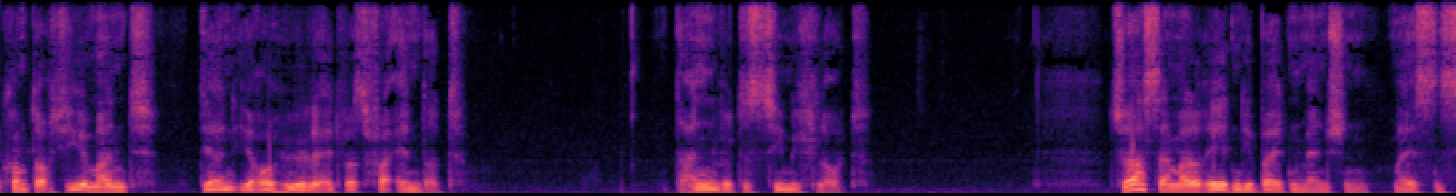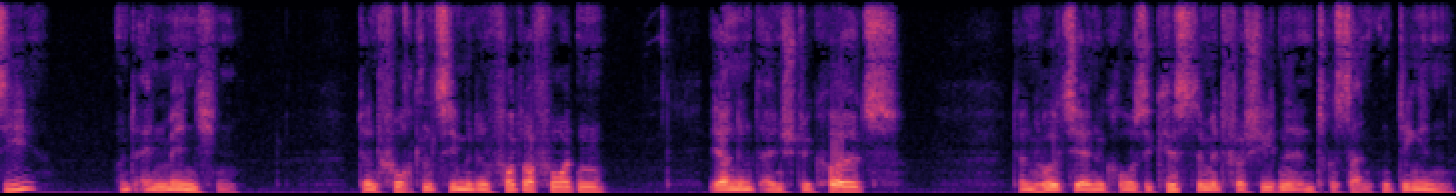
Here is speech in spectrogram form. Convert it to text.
kommt auch jemand, der in ihrer Höhle etwas verändert. Dann wird es ziemlich laut. Zuerst einmal reden die beiden Menschen, meistens sie und ein Männchen. Dann fuchtelt sie mit den Futterpfoten, er nimmt ein Stück Holz dann holt sie eine große Kiste mit verschiedenen interessanten Dingen.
